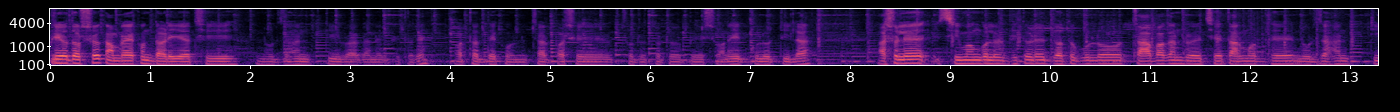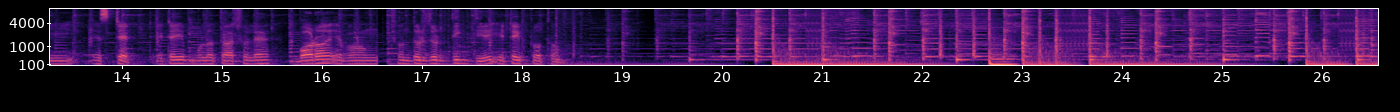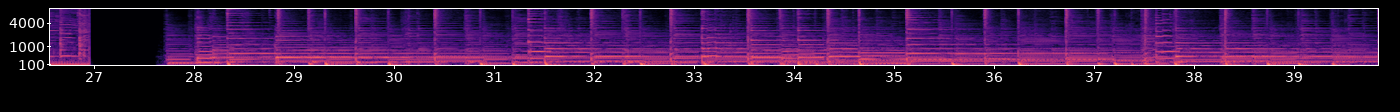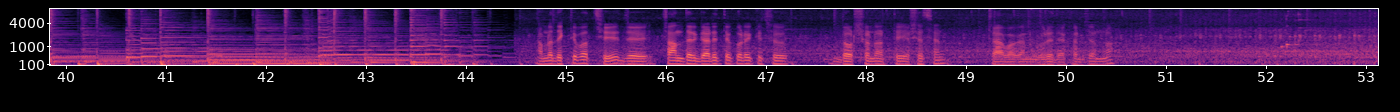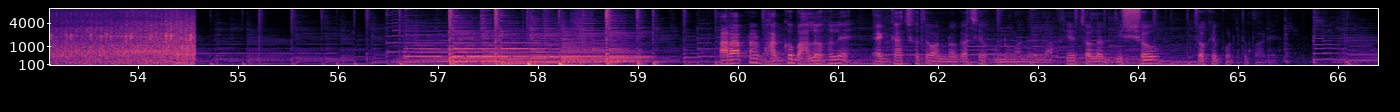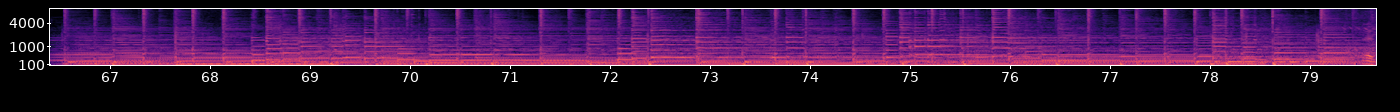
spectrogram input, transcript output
প্রিয় দর্শক, আমরা এখন দাঁড়িয়ে আছি নুরজাহান টি বাগানের ভিতরে। অর্থাৎ দেখুন, চারপাশে ছোট ছোট বেশ অনেকগুলো টিলা। আসলে শ্রীমঙ্গলের ভিতরে যতগুলো চা বাগান রয়েছে, তার মধ্যে নুরজাহান টি এস্টেট, এটাই মূলত আসলে বড় এবং সৌন্দর্যর দিক দিয়ে এটাই প্রথম। আমরা দেখতে পাচ্ছি যে চাঁদের গাড়িতে করে কিছু দর্শনার্থী এসেছেন চা বাগান ঘুরে দেখার জন্য। আর আপনার ভাগ্য ভালো হলে এক গাছ হতে অন্য গাছে হনুমানের লাফিয়ে চলার দৃশ্যও চোখে পড়তে পারে।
